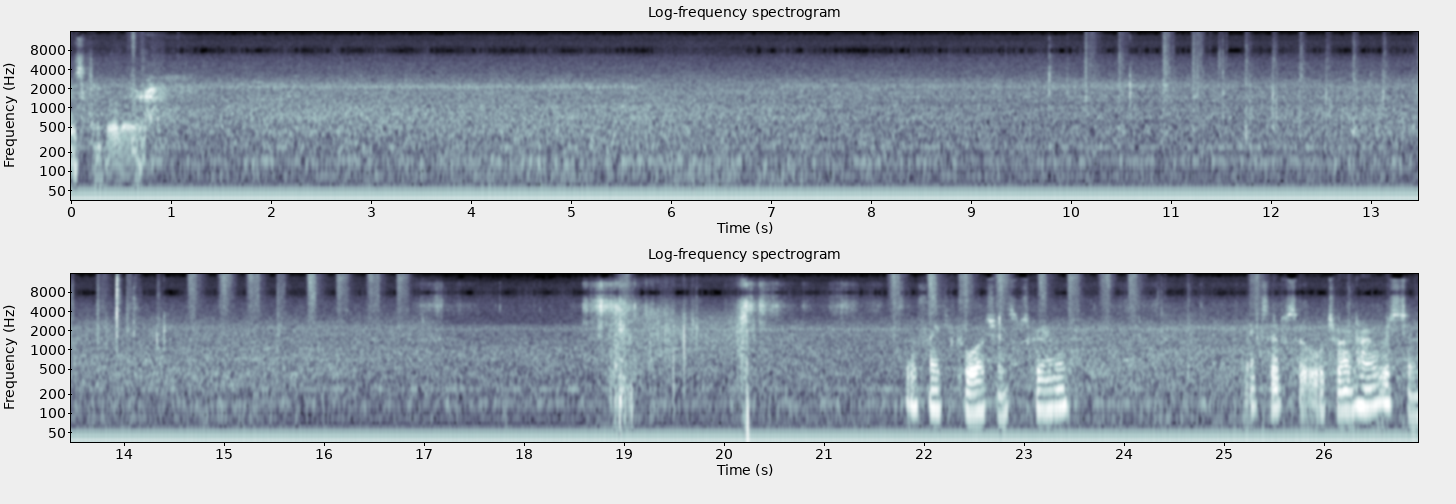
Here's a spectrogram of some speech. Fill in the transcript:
Just gonna go there. So thank you for watching and subscribing. Next episode we'll try and harvest and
